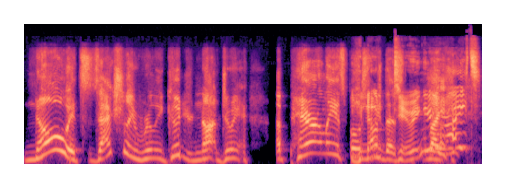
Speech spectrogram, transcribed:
no, it's, it's actually really good. You're not doing it. Apparently, it's You're supposed to not be the doing it like. right.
